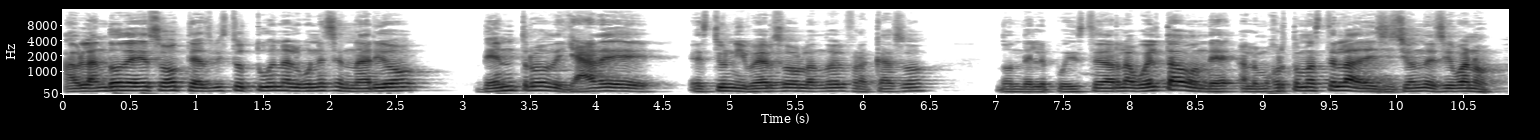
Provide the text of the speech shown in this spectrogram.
hablando de eso, ¿te has visto tú en algún escenario dentro de ya de este universo, hablando del fracaso, donde le pudiste dar la vuelta, donde a lo mejor tomaste la decisión de decir, bueno,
